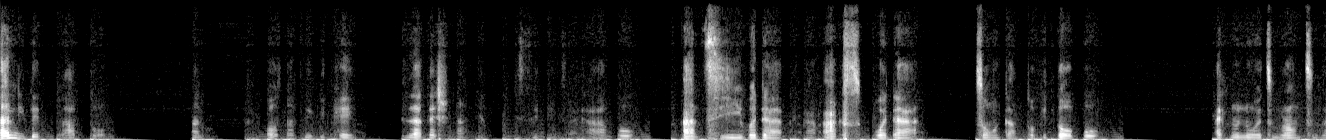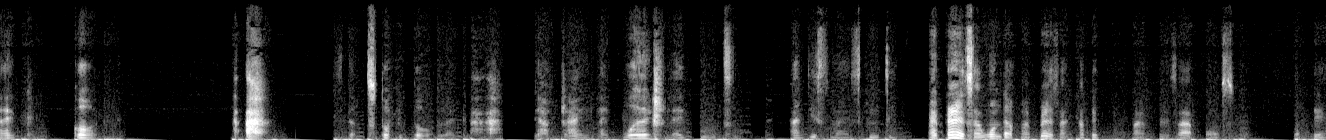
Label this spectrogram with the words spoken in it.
I needed a laptop and I was not thinking, hey, is that I should not get the savings I have or and see whether I can ask whether someone can top it up or I don't know where to run to like God. Ah, stop it up. Like ah, they have tried. Like where should I go to? And this is my skill thing. My parents are wonderful. My parents are capable. My parents are awesome. But then,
